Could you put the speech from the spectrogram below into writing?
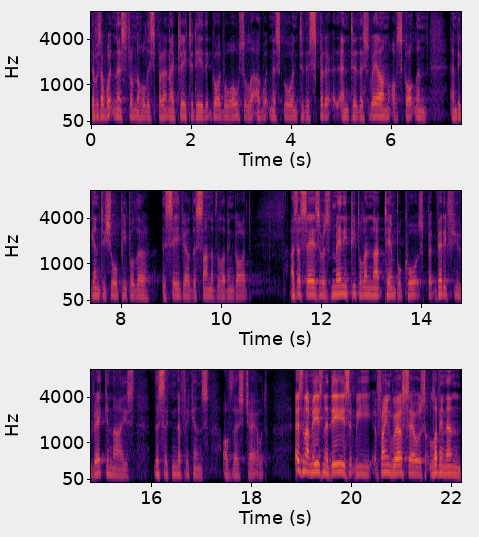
There was a witness from the Holy Spirit, and I pray today that God will also let a witness go into the spirit, into this realm of Scotland, and begin to show people the, the Savior, the Son of the living God. As I says, there was many people in that temple courts, but very few recognized the significance of this child. Isn't it amazing the days that we find ourselves living in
